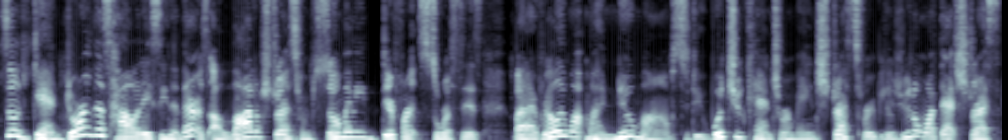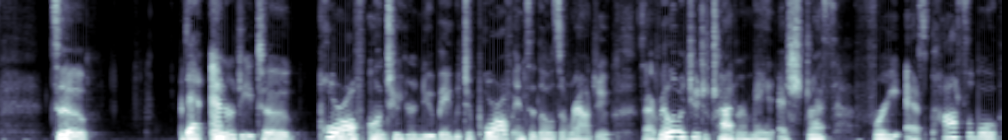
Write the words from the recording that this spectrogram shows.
So, again, during this holiday season, there is a lot of stress from so many different sources, but I really want my new moms to do what you can to remain stress free because you don't want that stress to, that energy to pour off onto your new baby, to pour off into those around you. So I really want you to try to remain as stress free as possible.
